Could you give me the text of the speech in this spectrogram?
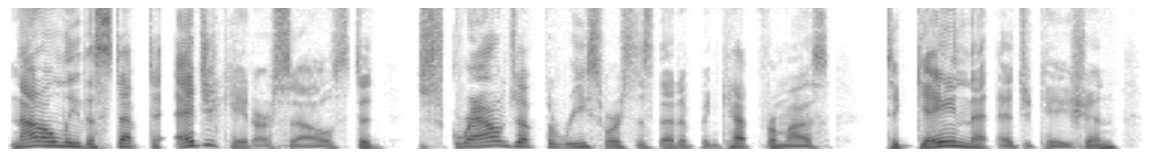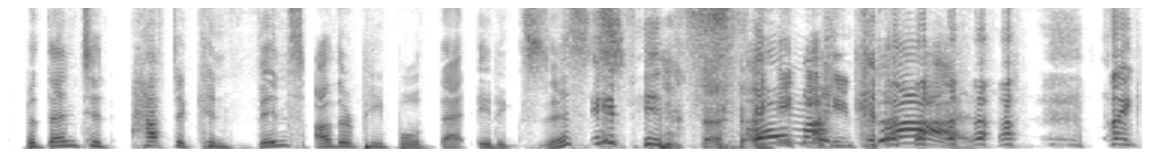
not only the step to educate ourselves, to scrounge up the resources that have been kept from us to gain that education, but then to have to convince other people that it exists. It's insane. oh my God. like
